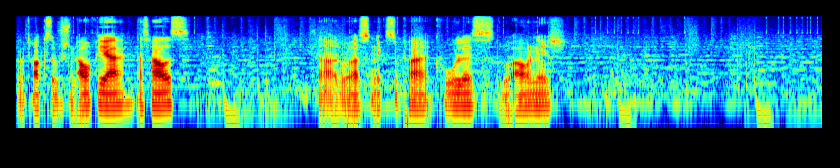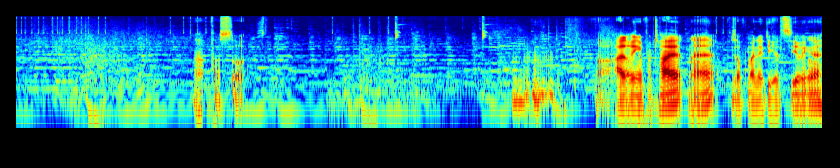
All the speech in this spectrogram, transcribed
damit rockst du bestimmt auch hier das Haus. So, du hast nichts super cooles, du auch nicht. Ja, passt so. Alle Ringe verteilt, ne? bis auf meine DLC-Ringe.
